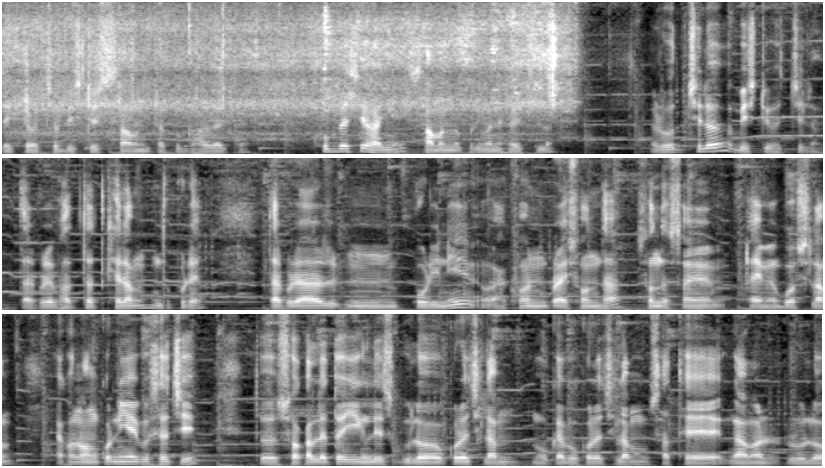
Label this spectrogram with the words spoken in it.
দেখতে পাচ্ছ বৃষ্টির সাউন্ডটা খুব ভালো লাগছে। খুব বেশি হয়নি, সামান্য পরিমাণে হয়েছিল। রোদ ছিল, বৃষ্টি হচ্ছিল। তারপরে ভাত টাত খেলাম দুপুরে। তারপরে আর পড়িনি। এখন প্রায় সন্ধ্যা। সন্ধ্যার সময় টাইমে বসলাম। এখন অঙ্ক নিয়েই বসেছি। তো সকালে তো ইংলিশগুলো করেছিলাম ভোকাবও করেছিলাম, সাথে গ্রামার রুলও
